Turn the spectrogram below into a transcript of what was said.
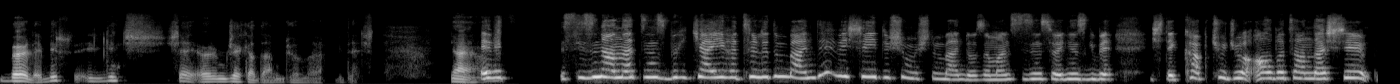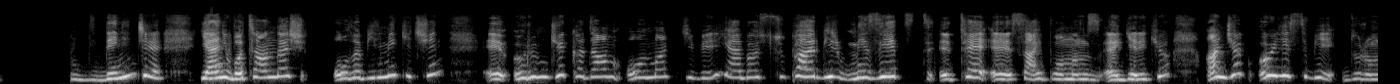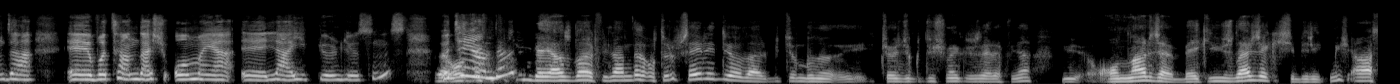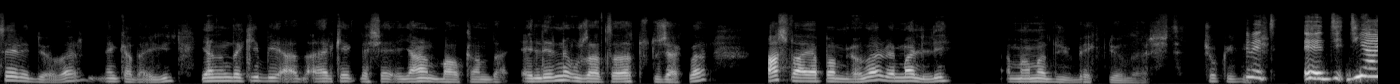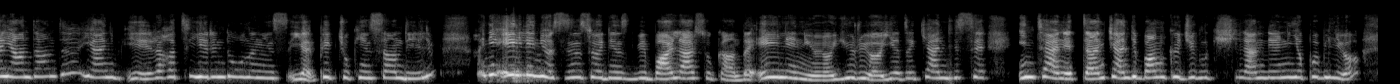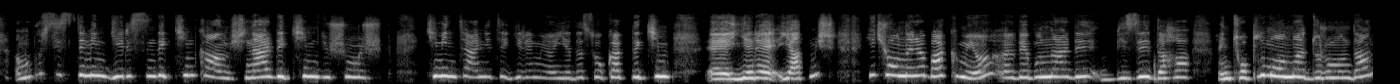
Böyle bir ilginç şey örümcek adam diyorlar bir de işte. Yani Evet sizin anlattığınız bu hikayeyi hatırladım ben de ve şey düşünmüştüm ben de o zaman. Sizin söylediğiniz gibi işte kap çocuğu al vatandaşlığı denince yani vatandaş olabilmek için e, örümcek adam olmak gibi yani böyle süper bir meziyete e, sahip olmanız e, gerekiyor. Ancak öylesi bir durumda e, vatandaş olmaya e, layık görülüyorsunuz. Ve Öte yandan beyazlar filan da oturup seyrediyorlar bütün bunu e, çocuk düşmek üzere filan onlarca belki yüzlerce kişi birikmiş aa seyrediyorlar ne kadar ilginç yanındaki bir erkekle şey yan balkanda ellerini uzatsalar tutacaklar asla yapamıyorlar ve Malili Mamadou'yu bekliyorlar işte çok ilginç. Evet e, diğer yandan da yani e, rahatı yerinde olan ya, pek çok insan diyelim hani eğleniyor sizin söylediğiniz gibi barlar sokağında eğleniyor, yürüyor ya da kendisi internetten kendi bankacılık işlemlerini yapabiliyor. Ama bu sistemin gerisinde kim kalmış, nerede kim düşmüş, kim internete giremiyor ya da sokakta kim e, yere yatmış hiç onlara bakmıyor e, ve bunlar da bizi daha hani toplum olma durumundan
